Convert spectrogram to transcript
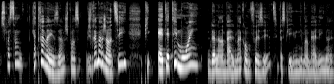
60, 80 ans, je pense, vraiment gentille. Puis elle était témoin de l'emballement qu'on me faisait, parce qu'elle venait m'emballer. dans-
